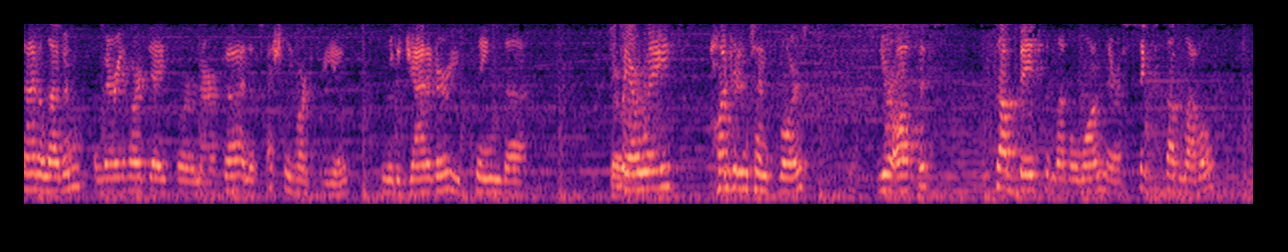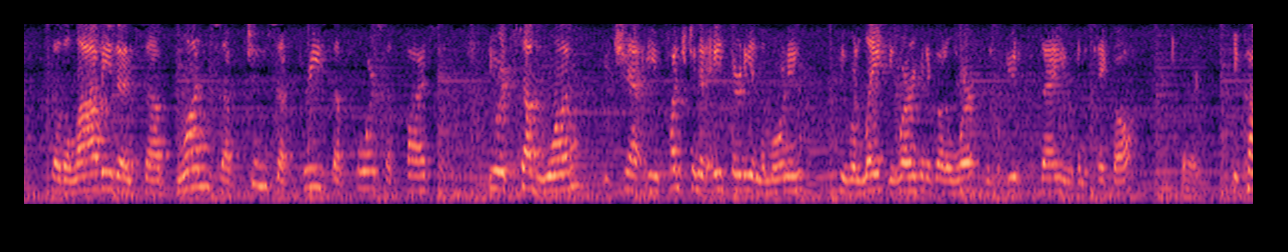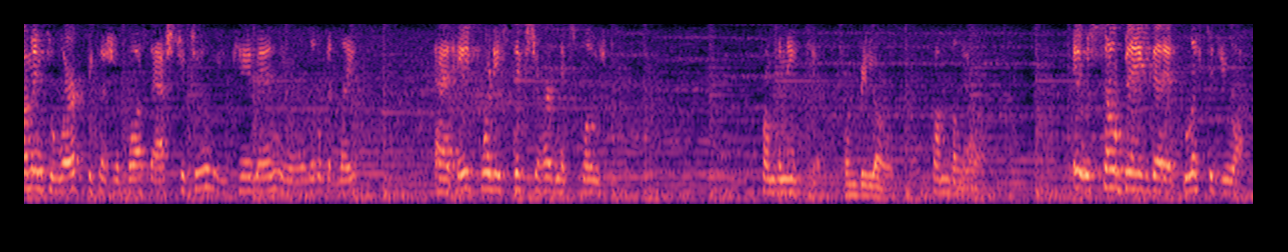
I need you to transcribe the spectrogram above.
9 11, a very hard day for America, and especially hard for you. You were the janitor, you cleaned the stairways, 110 floors. Yes. Your office, sub basement level one. There are six sub levels. So the lobby, then sub one, sub two, sub three, sub four, sub five, six. You were at sub one. You, che- you punched in at 8:30 in the morning. You were late. You weren't going to go to work. It was a beautiful day. You were going to take off. Correct. You come into work because your boss asked you to. You came in. You were a little bit late. At 8:46, you heard an explosion from beneath you, From below. from below. Yeah. It was so big that it lifted you up.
